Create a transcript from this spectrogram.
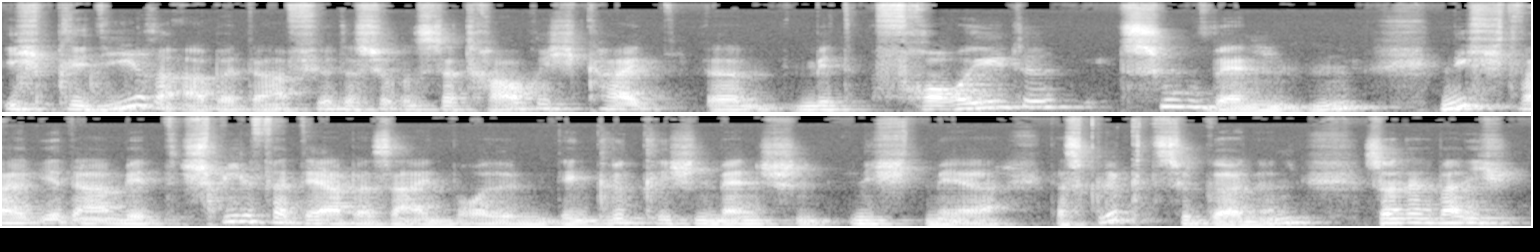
Ich plädiere aber dafür, dass wir uns der Traurigkeit äh, mit Freude zuwenden, nicht weil wir damit Spielverderber sein wollen, den glücklichen Menschen nicht mehr das Glück zu gönnen, sondern weil ich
